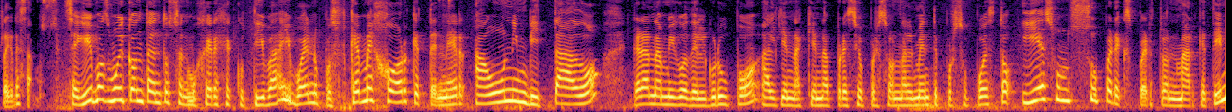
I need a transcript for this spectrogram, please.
regresamos. Seguimos muy contentos en Mujer Ejecutiva y bueno, pues qué mejor que tener a un invitado, gran amigo del grupo, alguien a quien aprecio personalmente, por supuesto, y es un súper experto en marketing.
